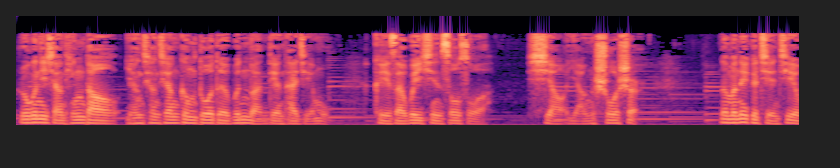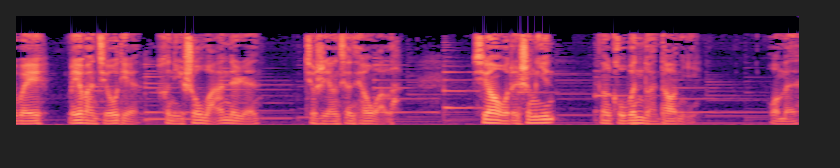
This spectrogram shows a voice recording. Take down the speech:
如果你想听到杨锵锵更多的温暖电台节目，可以在微信搜索“小杨说事儿”。那么那个简介为每晚九点和你说晚安的人，就是杨锵锵我了。希望我的声音能够温暖到你。我们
